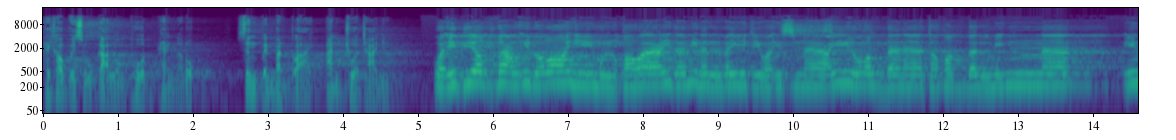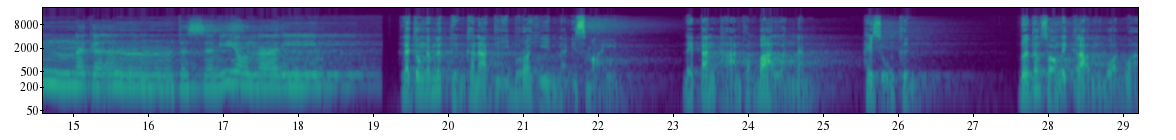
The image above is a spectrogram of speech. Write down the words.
ให้เขาไปสู่การลงโทษแห่งนรก ซึ่งเป็นบั้นปลายอันชั่วช้ายิ่ง وإذ يرفع إبراهيم القواعد من البيت وإسماعيل ربنا تقبل منا إنك أنت السميع العليم และจงดำลึกถึงขณะที่อิบราฮิมและอิสมาอิลได้ตั้งฐานของบ้านหลังนั้น ให้สูงขึ้น โดยทั้งสองได้กล่าววิงวอนว่า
